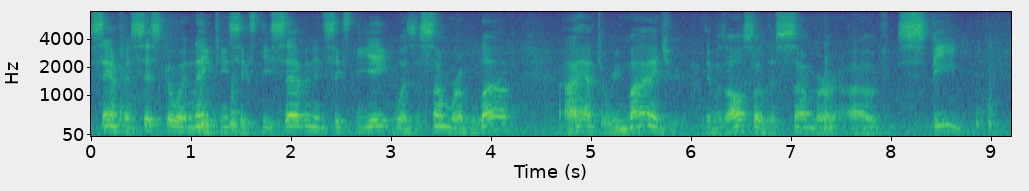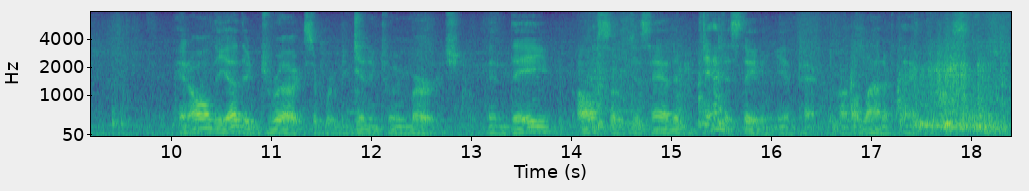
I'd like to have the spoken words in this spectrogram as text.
San Francisco in 1967 and 68 was the summer of love, I have to remind you, it was also the summer of speed and all the other drugs that were beginning to emerge. And they also just had a devastating impact on a lot of activists.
